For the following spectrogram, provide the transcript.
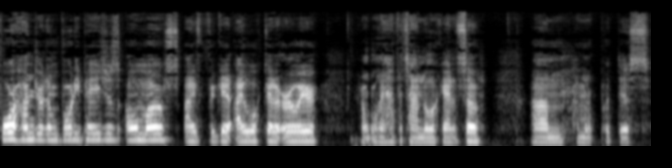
440 pages, almost. I forget, I looked at it earlier. I don't really have the time to look at it, so um, I'm going to put this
